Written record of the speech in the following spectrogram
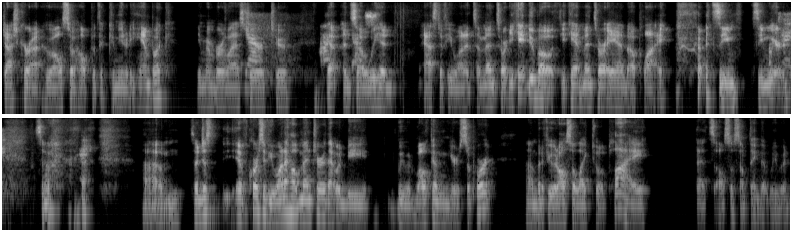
Josh Karat, who also helped with the community handbook, you remember last year too? I- Yep. And so we had asked if he wanted to mentor. You can't do both. You can't mentor and apply. it seemed seemed weird. Okay, So, Okay. um, so just of course, if you want to help mentor, that would be we would welcome your support. Um, but if you would also like to apply, that's also something that we would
